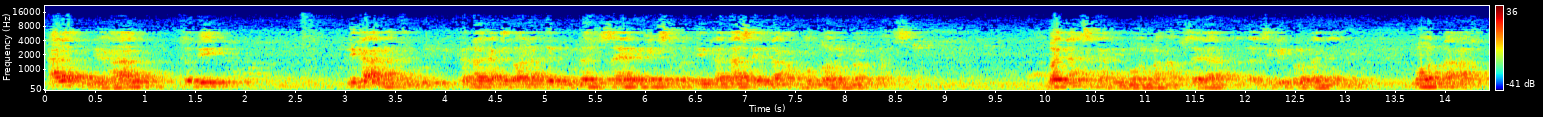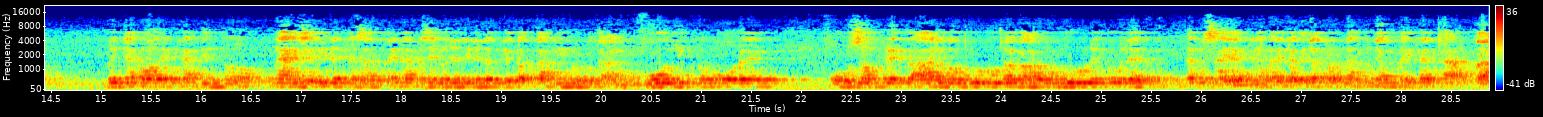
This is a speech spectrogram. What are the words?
Ada pilihan Jadi Nikah anak dan Karena kata itu anak dan budak Saya ingin seperti kata Sayyidina Abdullah bin Abbas banyak sekali mohon maaf saya sedikit berbanyak ini. Mohon maaf banyak orang kat dinto ngaji di dalam pesantren apa saya berada di dalam kitab taklim perbuatan wajib kamu orang mau sampai ke ahli guru ahli guru dan kemudian tapi saya mereka tidak pernah menyampaikan apa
